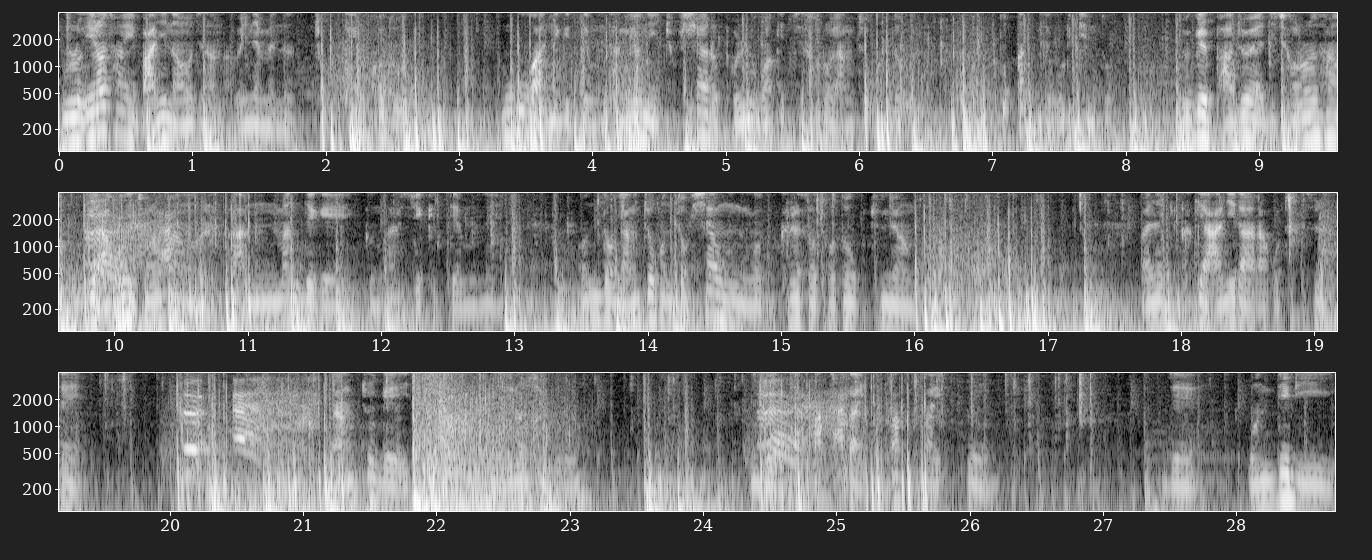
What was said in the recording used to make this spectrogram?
물론 이런 상황이 많이 나오진 않아. 왜냐면은 적 탱커도 홍보가 아니기 때문에 당연히 이쪽 시야를 보려고 하겠지 서로 양쪽 언덕을. 똑같아 우리 여길 봐줘야지 저런 상황 우리 아군이 저런 상황을 안 만들게끔 할 수 있기 때문에 언덕 양쪽 언덕 시야 먹는 건 그래서 더더욱 중요한 거 만약에 그게 아니다라고 쳤을 때 양쪽에 이제 이런 식으로 이제 박스가 있어 박스가 있고 이제 원딜이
